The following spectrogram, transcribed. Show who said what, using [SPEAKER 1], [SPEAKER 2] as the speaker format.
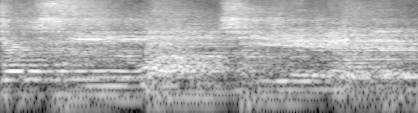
[SPEAKER 1] 向死亡前。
